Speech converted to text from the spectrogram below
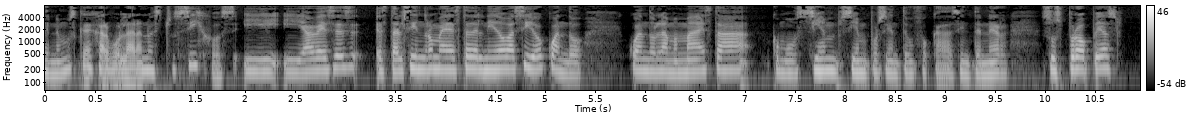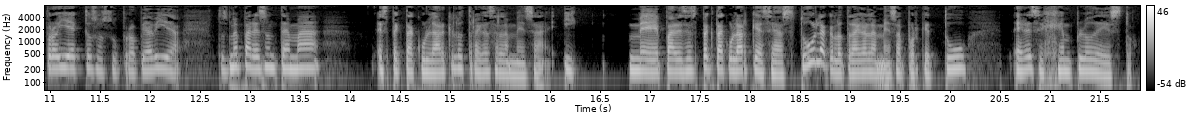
tenemos que dejar volar a nuestros hijos y, a veces está el síndrome este del nido vacío cuando, cuando la mamá está como 100%, 100 enfocada sin tener sus propios proyectos o su propia vida. Entonces me parece un tema espectacular que lo traigas a la mesa y me parece espectacular que seas tú la que lo traiga a la mesa porque tú eres ejemplo de esto.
